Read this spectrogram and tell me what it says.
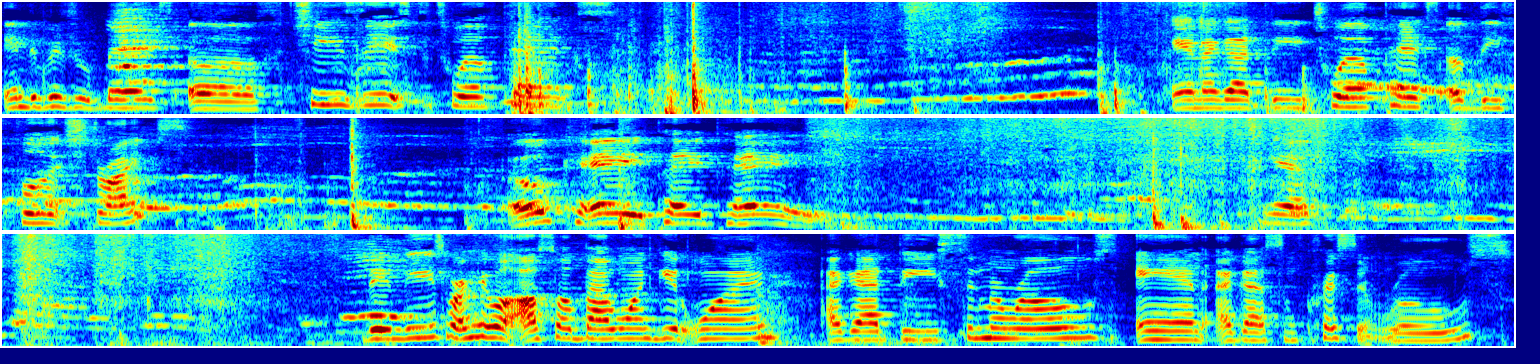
individual bags of Cheez-Its, the 12 packs. And I got the 12 packs of the Fudge Stripes. Okay, pay, pay. Yes. Then these right here will also buy one, get one. I got the cinnamon rolls and I got some crescent rolls.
